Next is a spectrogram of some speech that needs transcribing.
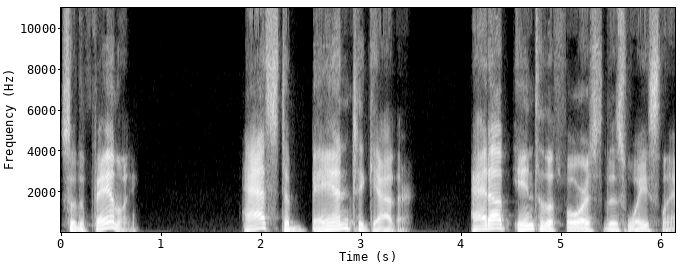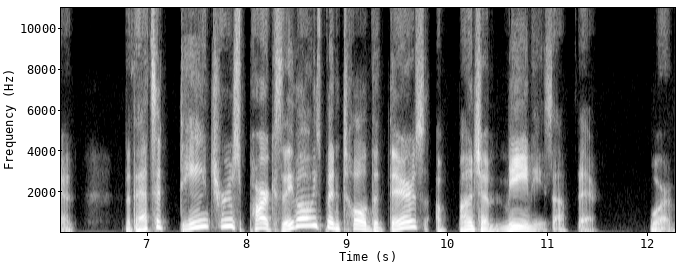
So the family has to band together, head up into the forest of this wasteland. But that's a dangerous part because they've always been told that there's a bunch of meanies up there who are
